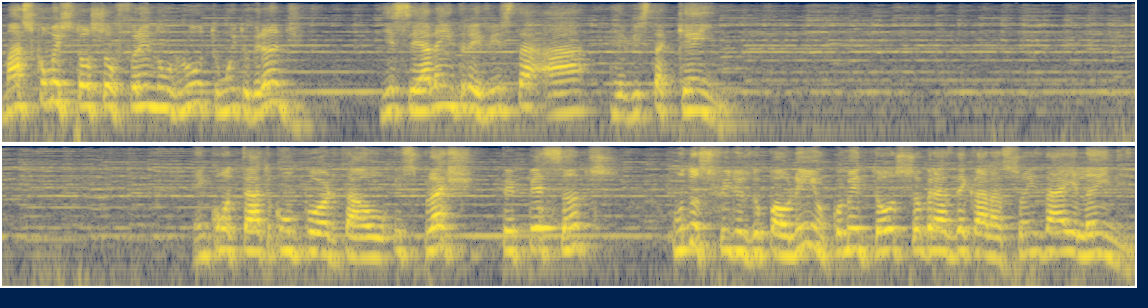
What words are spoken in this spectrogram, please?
Mas como estou sofrendo um luto muito grande, disse ela em entrevista à revista Quem. Em contato com o portal Splash, PP Santos, um dos filhos do Paulinho, comentou sobre as declarações da Elaine.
